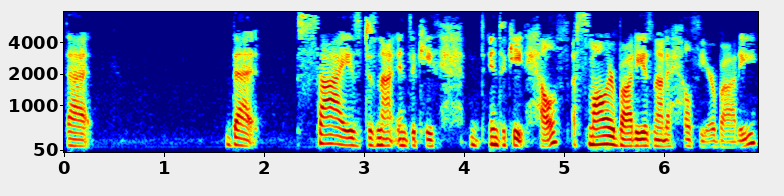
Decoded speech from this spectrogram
that that size does not indicate, indicate health. A smaller body is not a healthier body.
